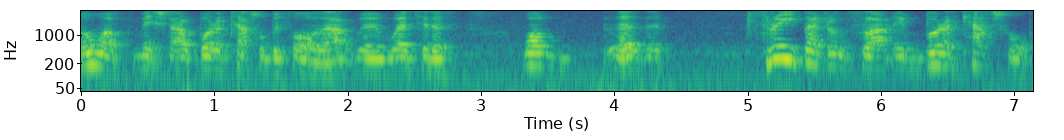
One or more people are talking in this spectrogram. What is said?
oh I've missed out Burgh Castle before that. We went in a one uh, three bedroom flat in Burgh Castle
